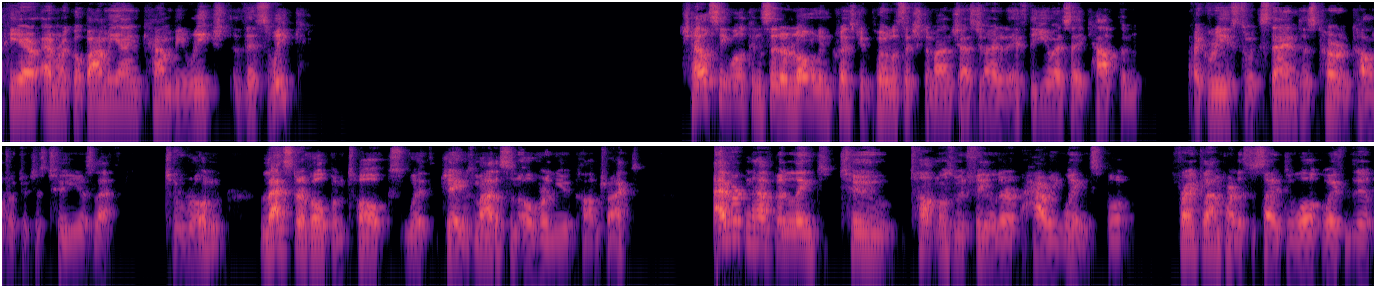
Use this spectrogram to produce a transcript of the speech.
Pierre Emerick Aubameyang can be reached this week. Chelsea will consider loaning Christian Pulisic to Manchester United if the USA captain agrees to extend his current contract, which is two years left to run. Leicester have opened talks with James Maddison over a new contract. Everton have been linked to Tottenham's midfielder Harry Winks, but Frank Lampard has decided to walk away from the deal.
